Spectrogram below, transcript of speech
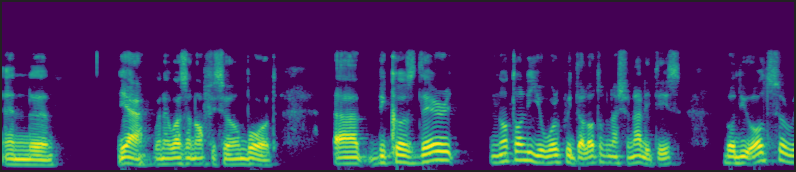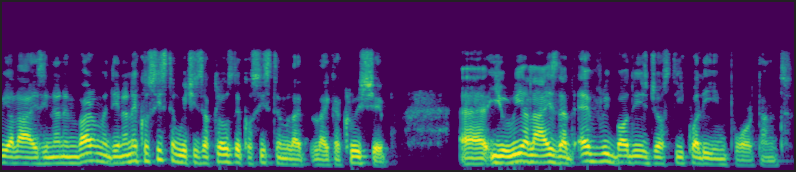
and uh, yeah, when I was an officer on board, uh, because there not only you work with a lot of nationalities, but you also realize in an environment, in an ecosystem which is a closed ecosystem like like a cruise ship, uh, you realize that everybody is just equally important.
